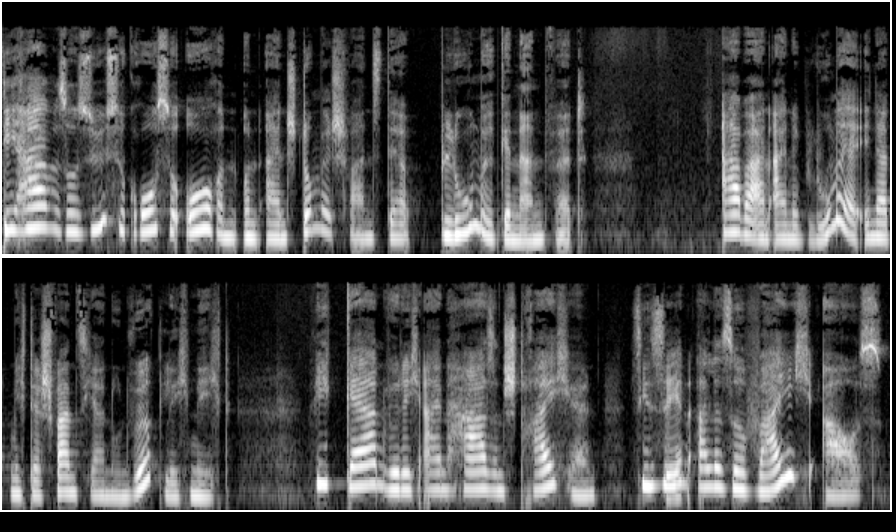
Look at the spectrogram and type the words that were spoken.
Die haben so süße große Ohren und einen Stummelschwanz, der Blume genannt wird. Aber an eine Blume erinnert mich der Schwanz ja nun wirklich nicht. Wie gern würde ich einen Hasen streicheln. Sie sehen alle so weich aus.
